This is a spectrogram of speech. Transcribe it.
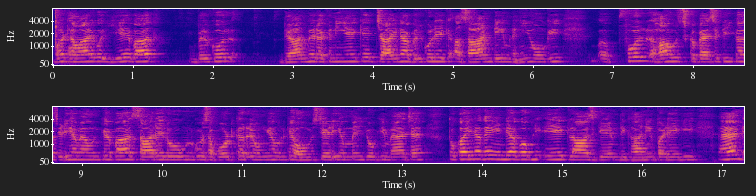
बट हमारे को ये बात बिल्कुल ध्यान में रखनी है कि चाइना बिल्कुल एक आसान टीम नहीं होगी। फुल हाउस कैपेसिटी का स्टेडियम है उनके पास, सारे लोग उनको सपोर्ट कर रहे होंगे उनके होम स्टेडियम में ही क्योंकि मैच है। तो कहीं ना कहीं इंडिया को अपनी ए क्लास गेम दिखानी पड़ेगी। एंड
